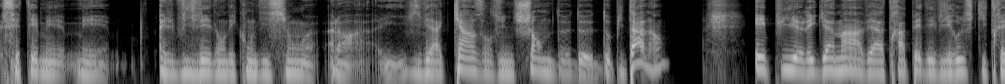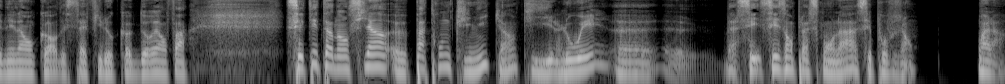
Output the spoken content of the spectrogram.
c'était mais, mais elles vivaient dans des conditions. Euh, alors, ils vivaient à 15 dans une chambre d'hôpital. Hein, et puis, euh, les gamins avaient attrapé des virus qui traînaient là encore, des staphylocoques dorés. Enfin, c'était un ancien patron de clinique hein, qui louait bah, ces, emplacements-là ces pauvres gens. Voilà.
